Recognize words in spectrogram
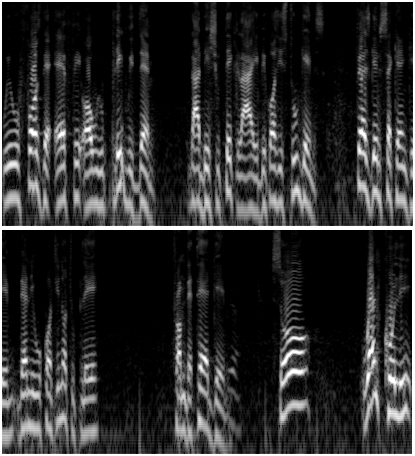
we will force the FA or we will plead with them that they should take lie because it's two games. First game, second game, then he will continue to play from the third game. Yeah. So when Kohli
